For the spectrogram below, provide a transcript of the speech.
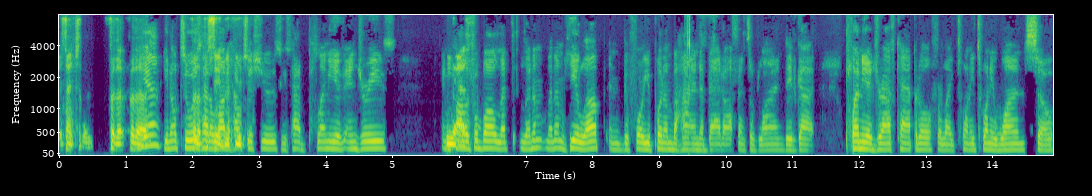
essentially for the for the yeah, you know, Tua's had a lot of foreseeable health issues. He's had plenty of injuries in He college football. Let let him let him heal up, and before you put them behind a bad offensive line, they've got plenty of draft capital for like 2021. So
